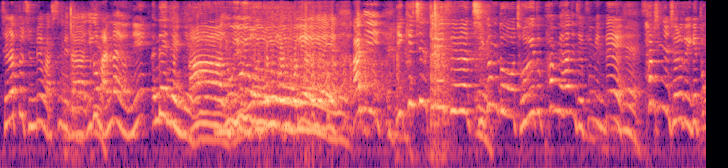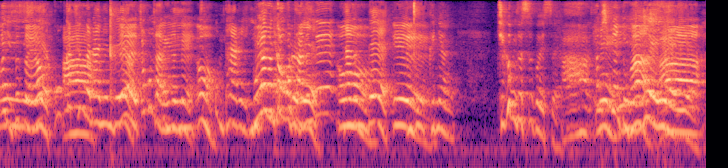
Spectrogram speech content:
제가 또 준비해 봤습니다. 이거 맞나요, 언니? 네네네. 아, 요, 요, 요, 요, 요, 요, 예, 예, 예. 네. 아니, 이 키친 트레스 지금도 저희도 판매하는 제품인데, 네. 30년 전에도 이게 똑같이 예, 있었어요? 예, 예. 똑같은 건 아닌데요. 네, 조금 다르긴 한데, 어. 조금 다르. 모양은 조금 다른데, 네, 어. 다른데 예. 이게 그냥 지금도 쓰고 있어요. 아, 30년 예, 동안? 예, 예, 예. 아,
